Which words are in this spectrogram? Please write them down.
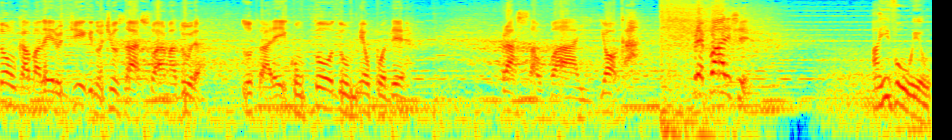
sou um cavaleiro digno de usar sua armadura. Lutarei com todo o meu poder para salvar Yoga. Prepare-se! Aí vou eu,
